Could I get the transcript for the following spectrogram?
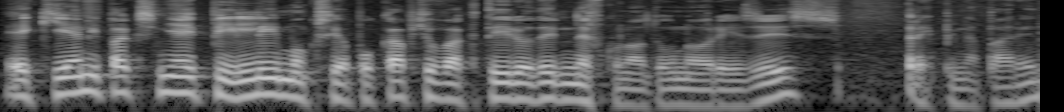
Εκεί, αν υπάρξει μια επιλήμωξη από κάποιο βακτήριο, δεν είναι εύκολο να το γνωρίζεις. Πρέπει να πάρει Πρέπει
